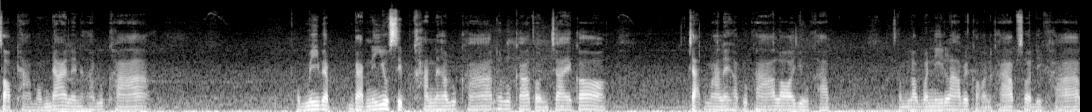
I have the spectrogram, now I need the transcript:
สอบถามผมได้เลยนะครับ ลูกค้า ผมมีแบบแบบนี้อยู่ 10 คันนะครับ ลูกค้า ถ้าลูกค้าสนใจก็จัดมาเลยครับลูกค้ารออยู่ครับสำหรับวันนี้ลาไปก่อนครับ สวัสดีครับ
